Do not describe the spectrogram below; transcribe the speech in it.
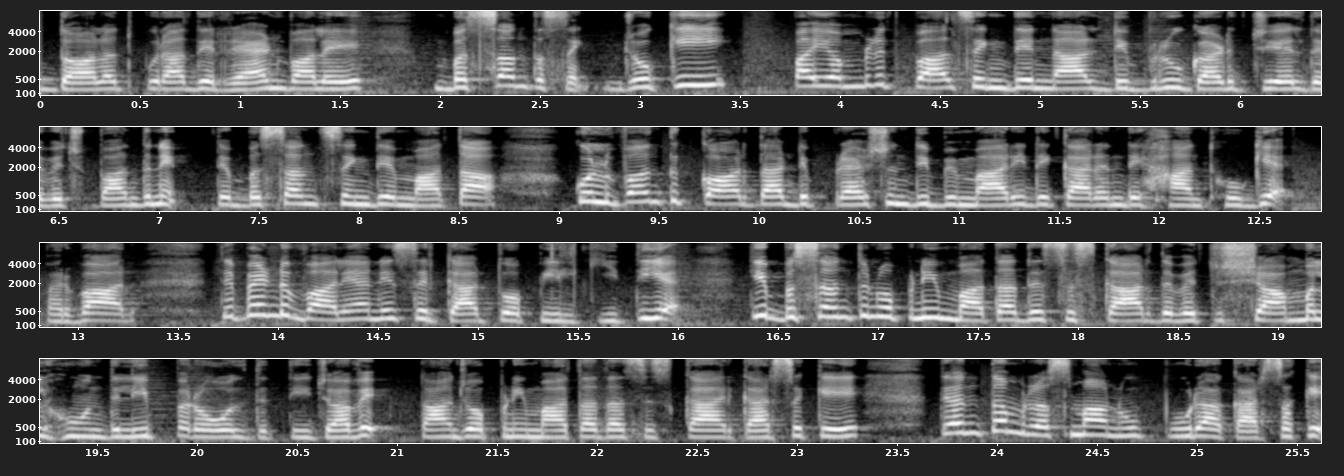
ਦੌਲਤਪੁਰਾ ਦੇ ਰਹਿਣ ਵਾਲੇ ਬਸੰਤ ਸਿੰਘ, ਜੋ ਕਿ ਭਾਈ ਅੰਮ੍ਰਿਤਪਾਲ ਸਿੰਘ ਦੇ ਨਾਲ ਡਿਬਰੂਗੜ੍ਹ ਜੇਲ੍ਹ ਦੇ ਵਿੱਚ ਬੰਦ ਨੇ ਤੇ ਬਸੰਤ ਸਿੰਘ ਦੇ ਮਾਤਾ ਕੁਲਵੰਤ ਕੌਰ ਦਾ ਡਿਪਰੈਸ਼ਨ ਦੀ ਬਿਮਾਰੀ ਦੇ ਕਾਰਨ ਦੇਹਾਂਤ ਹੋ ਗਿਆ ਪਰਿਵਾਰ ਤੇ ਪਿੰਡ ਵਾਲਿਆਂ ਨੇ ਸਰਕਾਰ ਤੋਂ ਅਪੀਲ ਕੀਤੀ ਹੈ ਕਿ ਬਸੰਤ ਨੂੰ ਆਪਣੀ ਮਾਤਾ ਦੇ ਸੰਸਕਾਰ ਦੇ ਵਿੱਚ ਸ਼ਾਮਲ ਹੋਣ ਦੇ ਲਈ ਪੈਰੋਲ ਦਿੱਤੀ ਜਾਵੇ ਤਾਂ ਜੋ ਆਪਣੀ ਮਾਤਾ ਦਾ ਸੰਸਕਾਰ ਕਰ ਸਕੇ ਤੇ ਅੰਤਮ ਰਸਮਾਂ ਨੂੰ ਪੂਰਾ ਕਰ ਸਕੇ,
